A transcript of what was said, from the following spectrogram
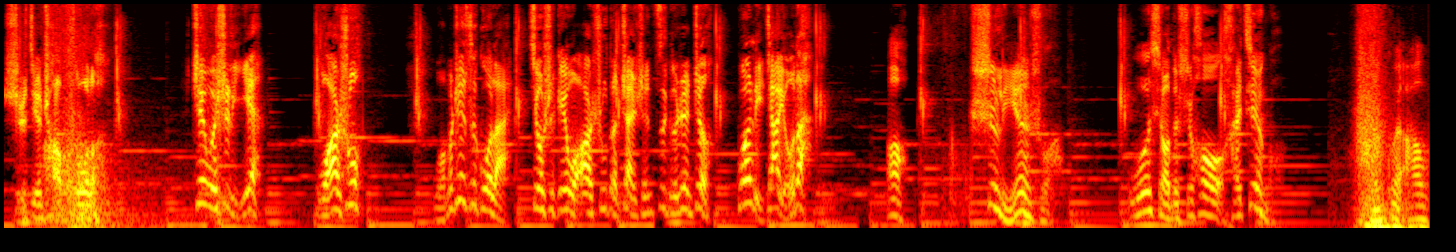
时间差不多了。这位是李燕，我二叔。我们这次过来就是给我二叔的战神资格认证观礼加油的。哦，是李艳叔啊，我小的时候还见过。难怪阿伟、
